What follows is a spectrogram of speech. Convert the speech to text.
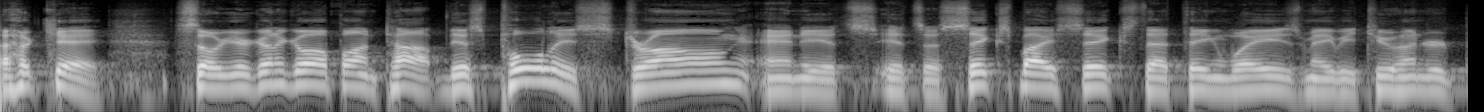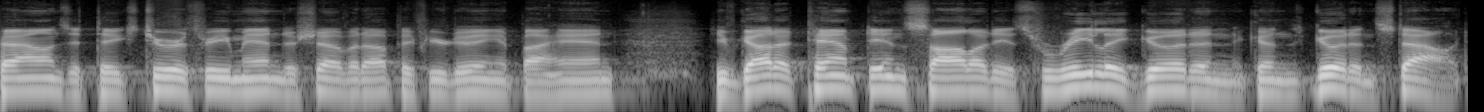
okay, so you're going to go up on top. This pole is strong, and it's it's a six by six. That thing weighs maybe 200 pounds. It takes two or three men to shove it up if you're doing it by hand. You've got it tamped in solid. It's really good and good and stout.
